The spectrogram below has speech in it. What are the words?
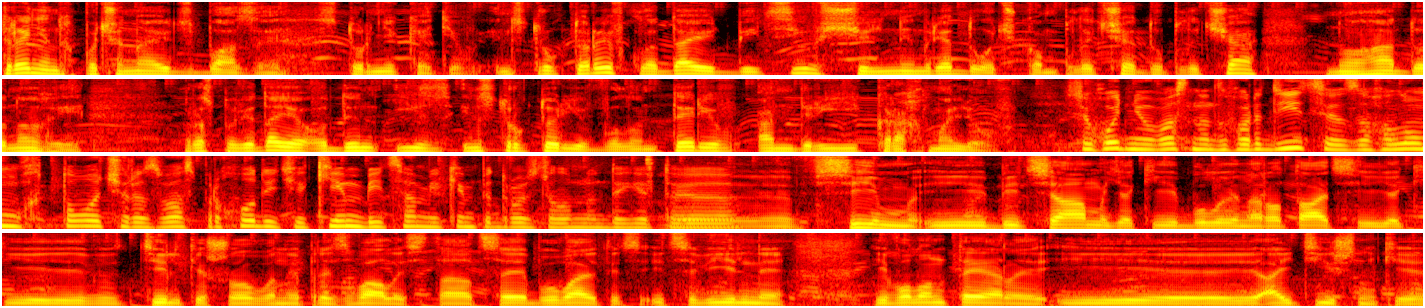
Тренінг починають з бази з турнікетів. Інструктори вкладають бійців щільним рядочком, плече до плеча, нога до ноги. Розповідає один із інструкторів-волонтерів Андрій Крахмальов. Сьогодні у вас нацгвардійці. Загалом хто через вас проходить, яким бійцям, яким підрозділам надаєте? Е, Всім і бійцям, які були на ротації, які тільки що вони призвались, та це бувають і цивільні, і волонтери, і айтішники.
